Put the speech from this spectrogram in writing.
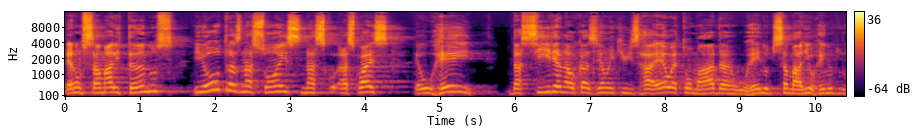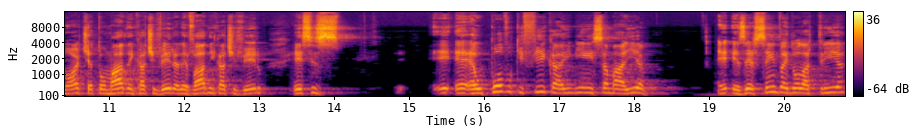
eram samaritanos e outras nações, nas as quais é o rei da Síria, na ocasião em que Israel é tomada, o reino de Samaria, o reino do norte, é tomado em cativeiro, é levado em cativeiro. Esses é, é, é o povo que fica em, em Samaria exercendo a idolatria.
